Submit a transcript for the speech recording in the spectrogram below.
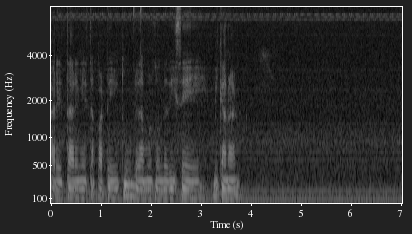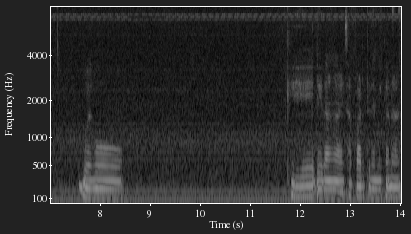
al estar en esta parte de youtube le damos donde dice mi canal luego que le dan a esa parte de mi canal.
